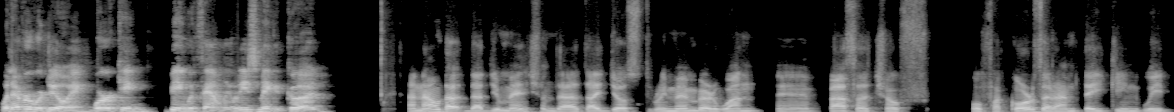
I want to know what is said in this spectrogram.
whatever we're doing working being with family we need to make it good and now that, that you mentioned that, I just remember one uh, passage of, of a course that I'm taking with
